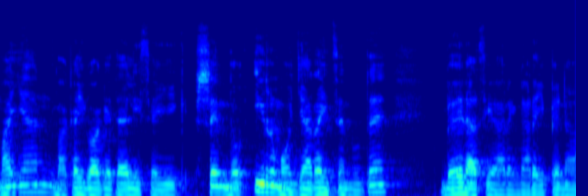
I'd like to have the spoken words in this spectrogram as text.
mailan bakaigoak eta elizeik sendo irmo jarraitzen dute, bederatzi garen garaipena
